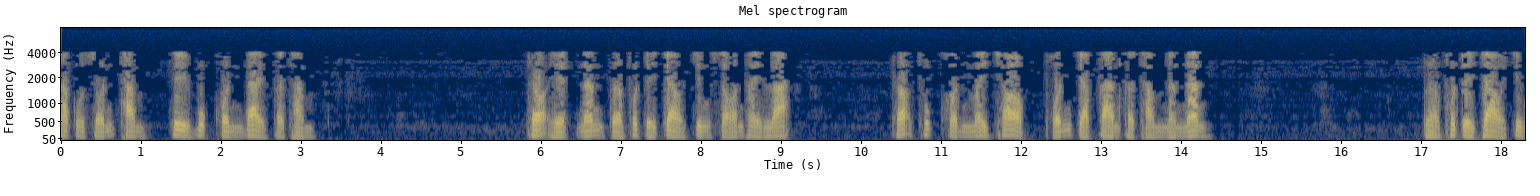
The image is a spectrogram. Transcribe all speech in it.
อากุศลธรรมที่บุคคลได้กระทำเพราะเหตุนั้นพระพุทธเจ้าจึงสอนให้ละ เพราะทุกคนไม่ชอบผลจากการกระทำนั้นนั้น พระพุทธเจ้าจึง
